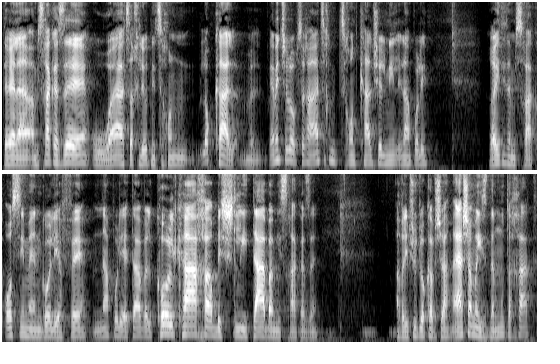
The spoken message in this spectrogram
תראה, המשחק הזה, הוא היה צריך להיות ניצחון לא קל. באמת שלא, סליחה, היה צריך להיות ניצחון קל של נפולי. ראיתי את המשחק, אוסימן, גול יפה. נפולי הייתה אבל כל כך הרבה שליטה במשחק הזה. אבל היא פשוט לא כבשה. היה שם הזדמנות אחת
